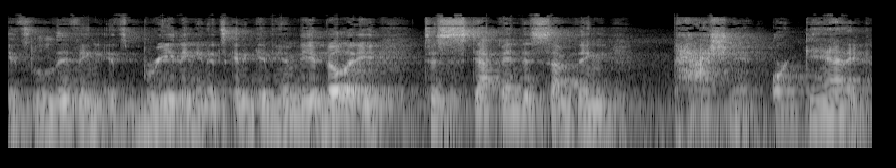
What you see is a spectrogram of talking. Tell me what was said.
it's living, it's breathing, and it's gonna give him the ability to step into something passionate, organic,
